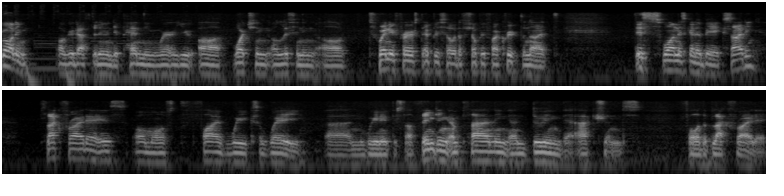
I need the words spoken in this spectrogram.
morning or good afternoon, depending where you are watching or listening our 21st episode of Shopify Kryptonite. This one is going to be exciting. Black Friday is almost five weeks away, and we need to start thinking and planning and doing the actions for the Black Friday.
